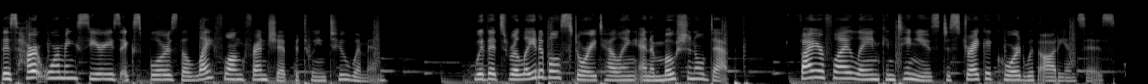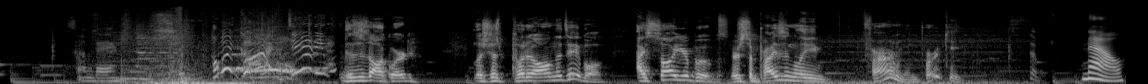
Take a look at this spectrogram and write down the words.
This heartwarming series explores the lifelong friendship between two women. With its relatable storytelling and emotional depth, Firefly Lane continues to strike a chord with audiences. Someday. Oh my god, Danny! This is awkward. Let's just put it all on the table. I saw your boobs. They're surprisingly firm and perky. Now,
